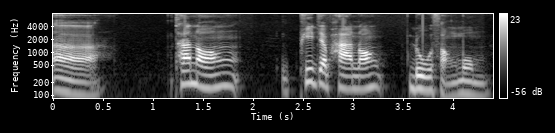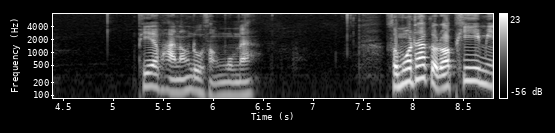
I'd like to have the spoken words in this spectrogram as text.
เอ่อ ถ้าน้องพี่จะพาน้องดูสองมุม พี่จะพาน้องดูสองมุมนะ สมมุติถ้าเกิดว่าพี่มี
